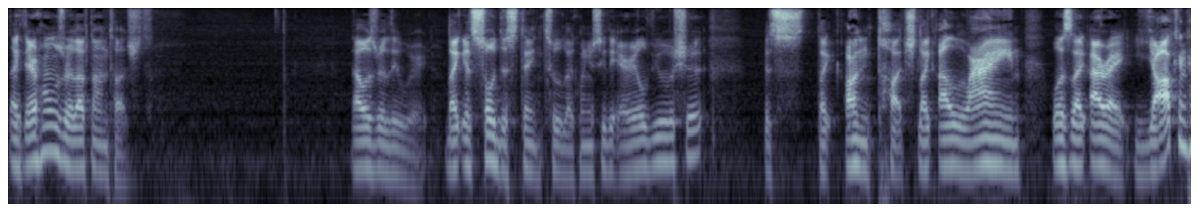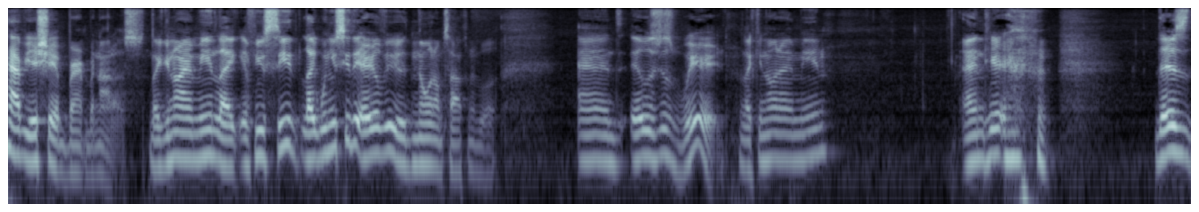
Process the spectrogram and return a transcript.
Like their homes were left untouched. That was really weird. Like it's so distinct too. Like when you see the aerial view of shit it's like untouched. Like a line was like all right y'all can have your shit burnt but not us. Like you know what i mean? Like if you see like when you see the aerial view you know what i'm talking about. And it was just weird. Like you know what i mean? And here there's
